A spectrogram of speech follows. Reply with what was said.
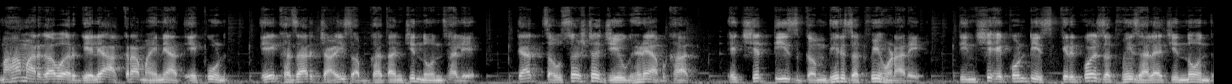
महामार्गावर गेल्या अकरा महिन्यात एकूण एक हजार चाळीस अपघातांची नोंद झाली आहे त्यात चौसष्ट जीवघेणे अपघात एकशे तीस गंभीर जखमी होणारे तीनशे एकोणतीस किरकोळ जखमी झाल्याची नोंद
